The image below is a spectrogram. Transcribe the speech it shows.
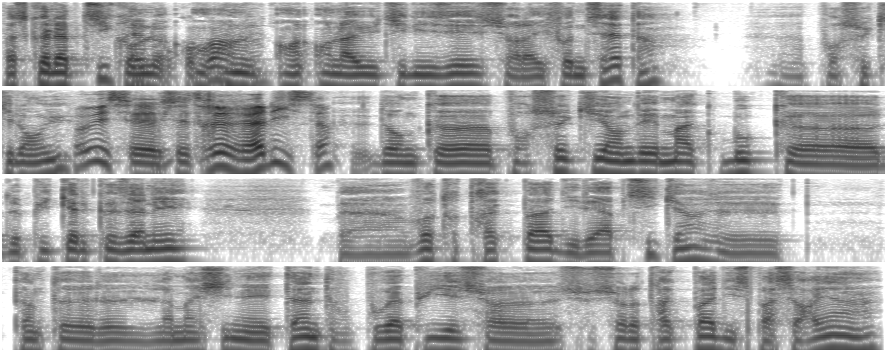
Parce que l'aptique, on, hein. on, l'a utilisé sur l'iPhone 7, hein, euh, pour ceux qui l'ont eu. Oui, c'est très réaliste. Hein. Donc, pour ceux qui ont des MacBook depuis quelques années, ben, votre trackpad, il est haptique. Quand la machine est éteinte, vous pouvez appuyer sur, sur, le trackpad, il se passe rien.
